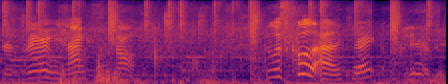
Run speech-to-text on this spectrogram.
Was a very nice stop. It was cool, Alex, right? Yeah, baby.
